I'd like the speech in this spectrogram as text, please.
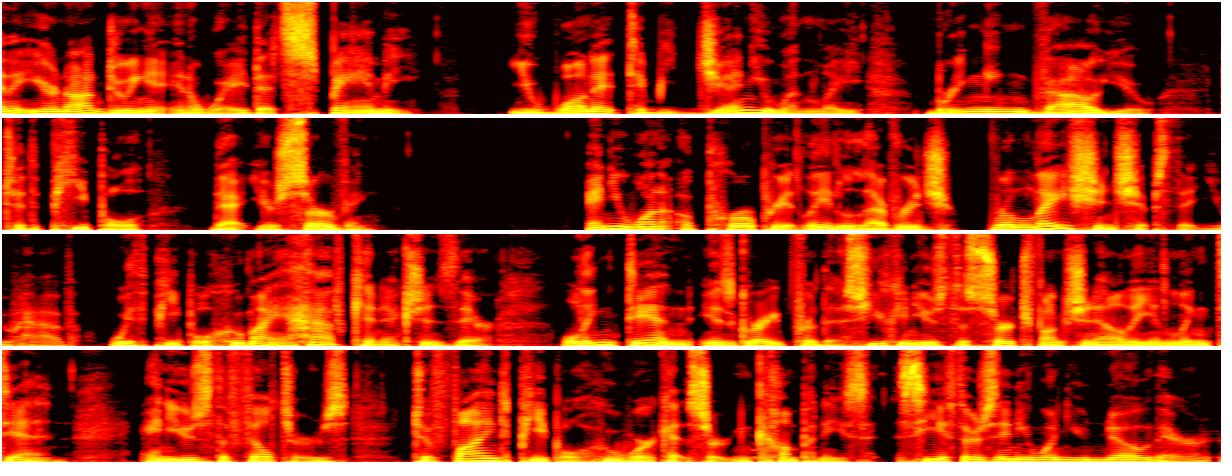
and that you're not doing it in a way that's spammy. You want it to be genuinely bringing value to the people that you're serving and you want to appropriately leverage relationships that you have with people who might have connections there. LinkedIn is great for this. You can use the search functionality in LinkedIn and use the filters to find people who work at certain companies. See if there's anyone you know there,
